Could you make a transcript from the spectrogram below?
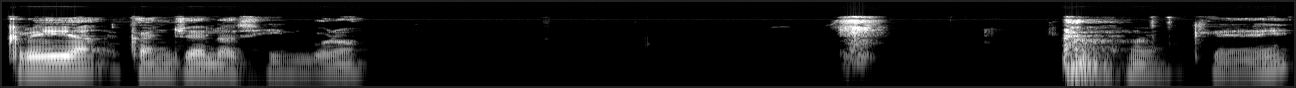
Crea cancella simbolo. Ok.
